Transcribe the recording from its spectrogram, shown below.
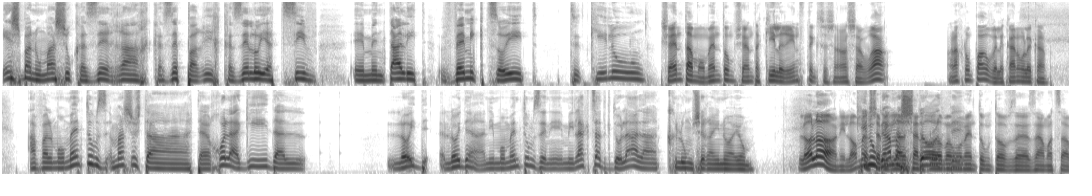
יש בנו משהו כזה רך, כזה פריך, כזה לא יציב אה, מנטלית ומקצועית. ת, כאילו... כשאין את המומנטום, כשאין את ה killer instinct של שנה שעברה, אנחנו פר ולכאן ולכאן. אבל מומנטום זה משהו שאתה אתה יכול להגיד על... לא יודע, לא יודע, אני מומנטום זה מילה קצת גדולה על הכלום שראינו היום. לא, לא, אני לא אומר כאילו, גם שבגלל שאנחנו לא במומנטום טוב, זה זה המצב.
